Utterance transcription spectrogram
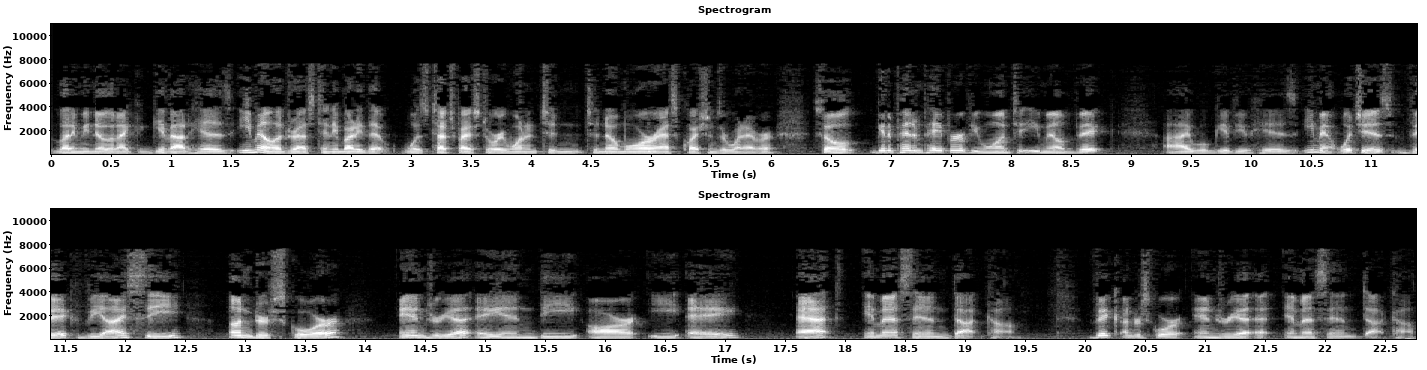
letting me know that I could give out his email address to anybody that was touched by a story, wanted to to know more, or ask questions, or whatever. So get a pen and paper if you want to email Vic. I will give you his email, which is Vic V I C underscore Andrea A N D R E A at msn.com. Vic underscore Andrea at msn.com.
